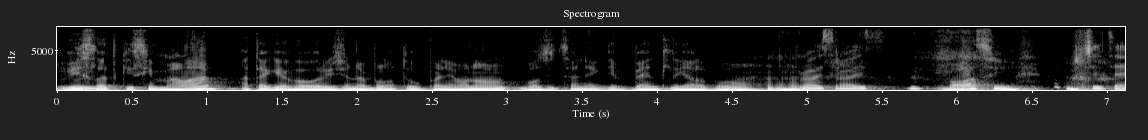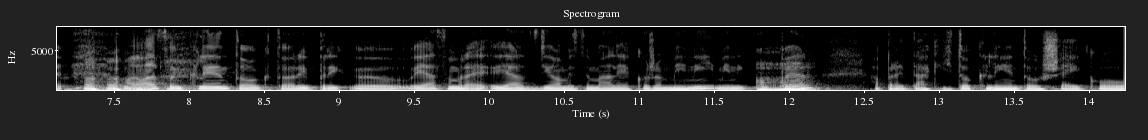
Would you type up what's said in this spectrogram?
Výsledky mm. si mala a tak, ako hovoríš, že nebolo to úplne ono, voziť sa niekde v Bentley alebo... Rolls Royce. Bola si? Určite. Mala som klientov, ktorí... Pri, eh, ja som jazdila, my sme mali akože mini, mini Cooper Aha. a pre takýchto klientov, šejkov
